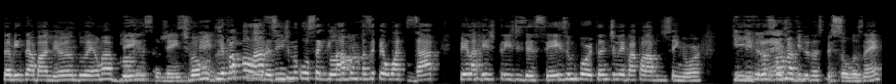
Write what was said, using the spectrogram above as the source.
também trabalhando. É uma benção, gente. Vamos é, levar a palavra. Se a gente não consegue lá, vamos fazer pelo WhatsApp, pela rede 316. O importante é levar a palavra do Senhor, que, que transforma a vida das pessoas, né?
